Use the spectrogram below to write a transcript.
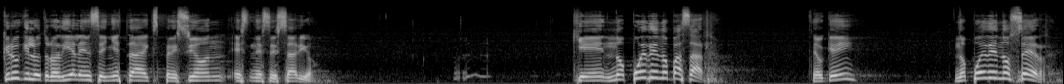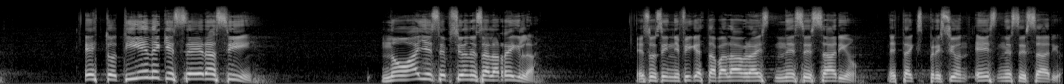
Creo que el otro día le enseñé esta expresión, es necesario. Que no puede no pasar. ¿Ok? No puede no ser. Esto tiene que ser así. No hay excepciones a la regla. Eso significa esta palabra es necesario. Esta expresión es necesario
